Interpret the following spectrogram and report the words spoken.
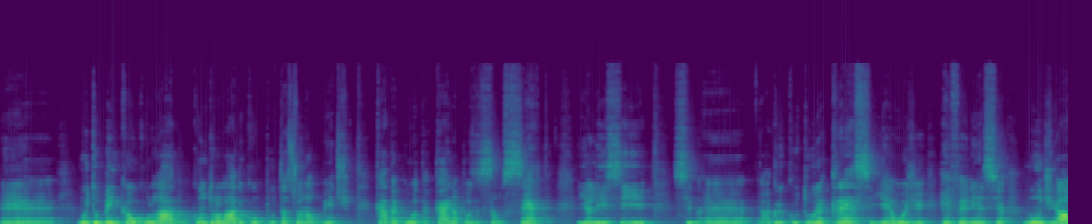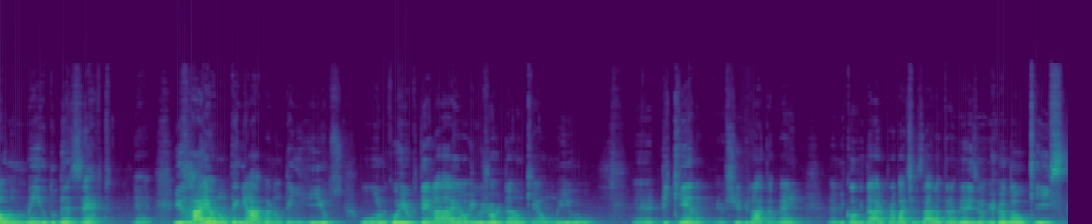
é, muito bem calculado, controlado computacionalmente. Cada gota cai na posição certa e ali se, se é, a agricultura cresce e é hoje referência mundial no meio do deserto. É. Israel não tem água, não tem rios. O único rio que tem lá é o Rio Jordão, que é um rio é, pequeno. Eu estive lá também. Né? Me convidaram para batizar outra vez. Eu, eu, não quis,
